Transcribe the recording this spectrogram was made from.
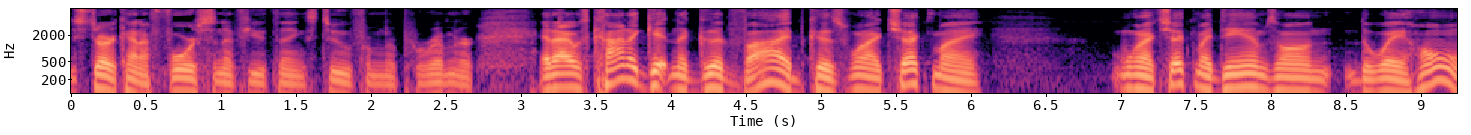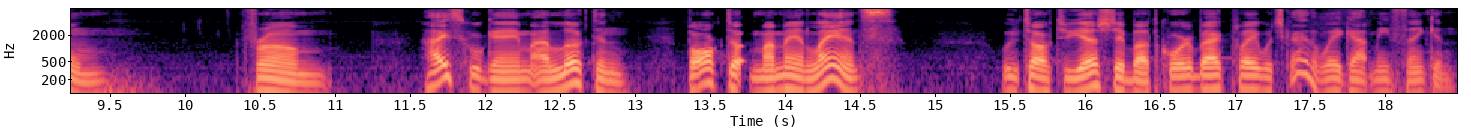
started kind of forcing a few things too from the perimeter. And I was kind of getting a good vibe because when I checked my when I checked my DMs on the way home from high school game, I looked and balked up my man Lance. We talked to yesterday about the quarterback play, which, by the way, got me thinking.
